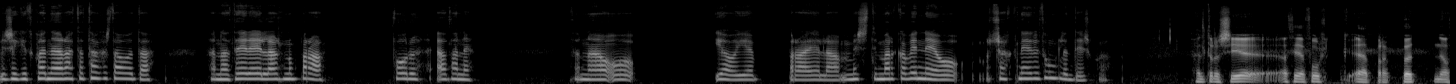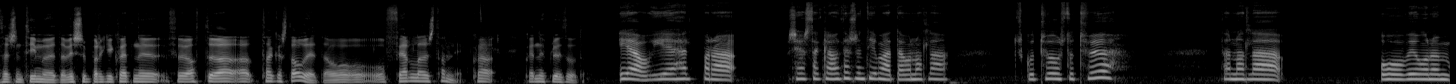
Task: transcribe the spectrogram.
vissi ekki hvernig það er hægt að takast á þetta. Þannig að þeir eiginlega svona bara fóru eða þannig. Þannig að og já, ég bara eiginlega misti marga vinni og sökk í þunglindi, sko. Heldur að sé að því að fólk, eða bara börn á þessum tíma þetta, vissu bara ekki hvernig þau áttu að, að takast á þetta og, og, fjarlæðist hannig. Hva, hvernig upplýðið þú þetta? Já, ég held bara sérstaklega á þessum tíma, þetta var náttúrulega sko 2002, það er náttúrulega, og við vorum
